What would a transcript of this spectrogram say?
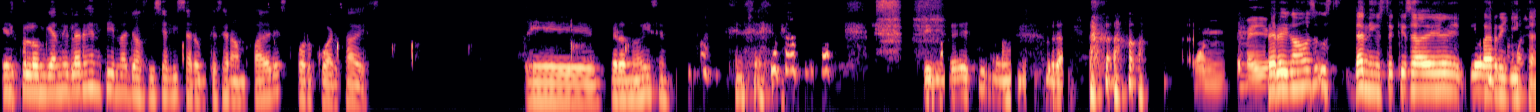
El colombiano y la argentina ya oficializaron que serán padres por cuarta vez. Eh, pero no dicen. Sí. Pero digamos, Dani, ¿usted qué sabe de, barriguitas?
